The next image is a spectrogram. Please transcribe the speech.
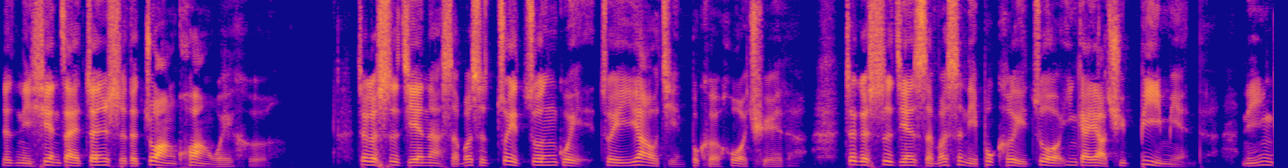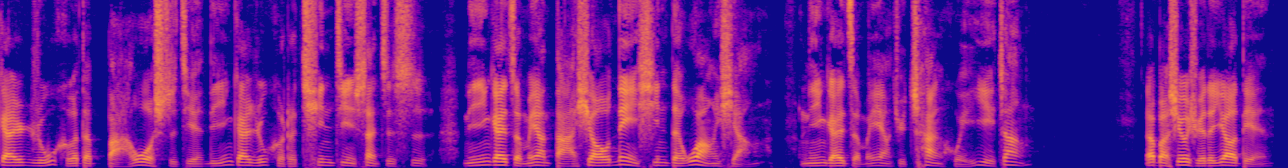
就是你现在真实的状况为何？这个世间呢，什么是最尊贵、最要紧、不可或缺的？这个世间什么是你不可以做、应该要去避免的？你应该如何的把握时间？你应该如何的亲近善知识？你应该怎么样打消内心的妄想？你应该怎么样去忏悔业障？要把修学的要点，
